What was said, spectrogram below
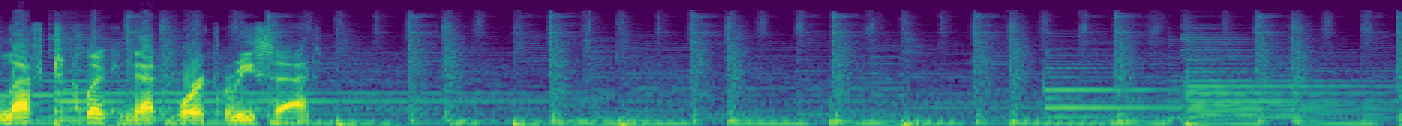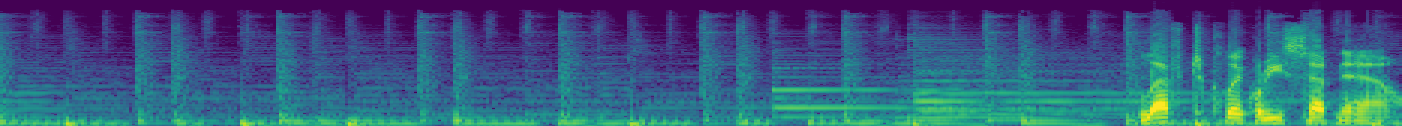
Left-click Network Reset. Left-click Reset now.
